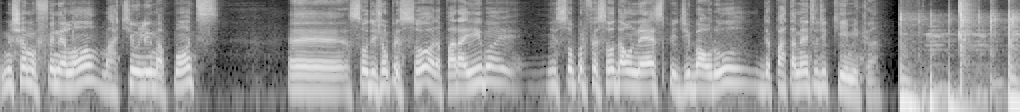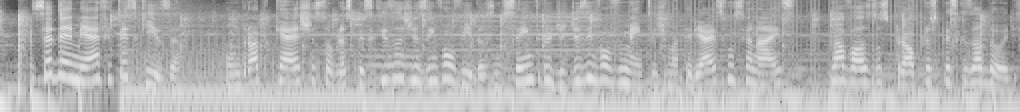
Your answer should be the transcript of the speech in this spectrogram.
Eu me chamo Fenelon Martinho Lima Pontes, é, sou de João Pessoa, da Paraíba, e sou professor da Unesp de Bauru, Departamento de Química. CDMF Pesquisa, um dropcast sobre as pesquisas desenvolvidas no Centro de Desenvolvimento de Materiais Funcionais, na voz dos próprios pesquisadores.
